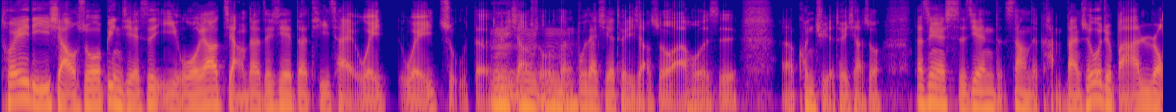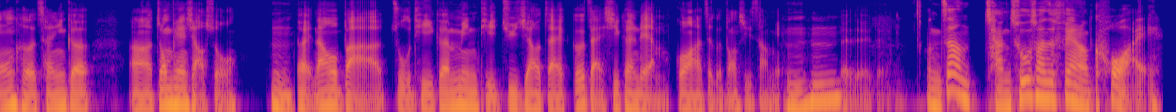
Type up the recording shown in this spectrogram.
推理小说，并且是以我要讲的这些的题材为为主的推理小说，可能布袋戏的推理小说啊，或者是呃昆曲的推理小说。但是因为时间上的砍半，所以我就把它融合成一个呃中篇小说。嗯，对，然后把主题跟命题聚焦在歌仔戏跟两瓜这个东西上面。嗯哼，对对对，你这样产出算是非常快。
